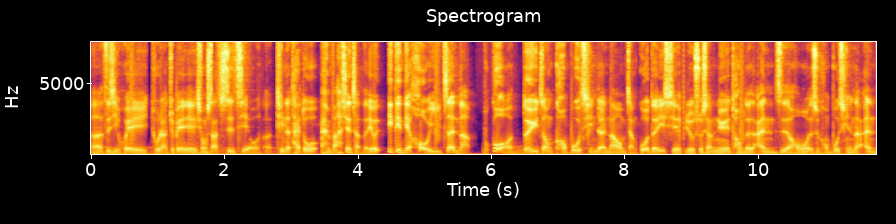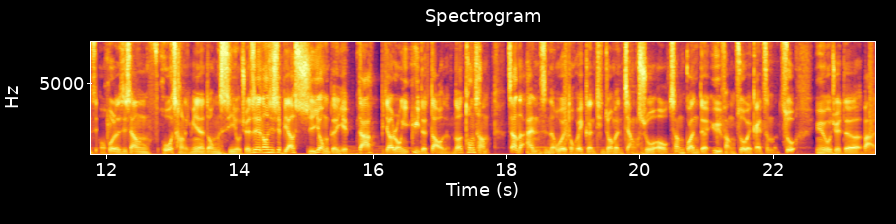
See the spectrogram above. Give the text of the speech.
呃，自己会突然就被凶杀肢解哦。听了太多案 发现场的，有一点点后遗症呐、啊。不过，对于这种恐怖情人啊，我们讲过的一些，比如说像虐童的案子，然后或者是恐怖情人的案子，或者是像火场里面的东西，我觉得这些东西是比较实用的，也大家比较容易遇得到的。然后，通常这样的案子呢，我也都会跟听众们讲说，哦，相关的预防作为该怎么做，因为我觉得把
